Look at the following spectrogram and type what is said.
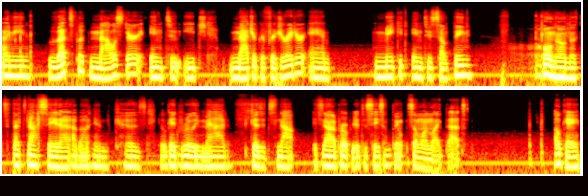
I mean, let's put Malister into each magic refrigerator and make it into something oh no, let's let's not say that about him because he'll get really mad because it's not it's not appropriate to say something someone like that. Okay.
